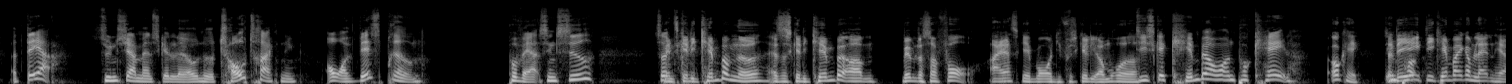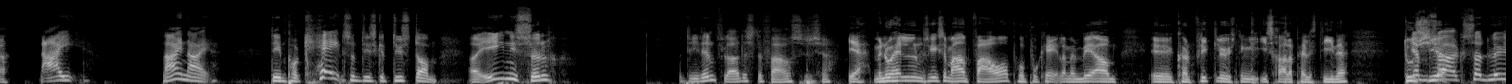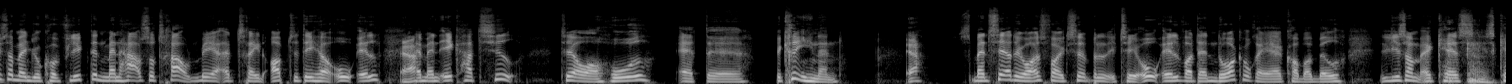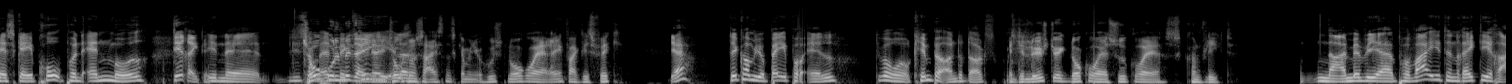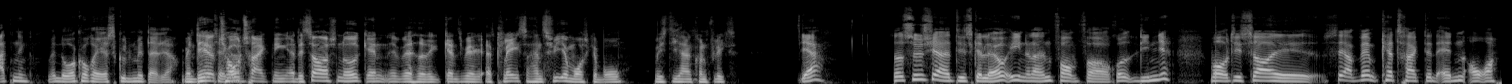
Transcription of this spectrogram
Og der synes jeg, at man skal lave noget togtrækning over Vestbreden på hver sin side. Så Men skal de kæmpe om noget? Altså skal de kæmpe om, hvem der så får ejerskab over de forskellige områder? de skal kæmpe over en pokal. Okay, så En det er ikke, de kæmper ikke om land her? Nej. Nej, nej. Det er en pokal, som de skal dyste om. Og en i sølv. Det er den flotteste farve, synes jeg. Ja, men nu handler det måske ikke så meget om farver på pokaler, men mere om øh, konfliktløsning i Israel og Palæstina. Du Jamen, siger... så, så løser man jo konflikten. Man har så travlt med at træne op til det her OL, Ja. at man ikke har tid til overhovedet at øh, bekrige hinanden. Ja. Man ser det jo også for eksempel til OL, hvordan Nordkorea kommer med. Ligesom at kan, kan skabe ro på en anden måde. Det er rigtigt. End, øh, ligesom To guldmedaljer i bekrige, eller- 2016, skal man jo huske, Nordkorea rent faktisk fik. Ja, det kom jo bag på alle. Det var jo kæmpe underdogs. Men det løste jo ikke Nordkorea og Sydkoreas konflikt. Nej, men vi er på vej i den rigtige retning med Nordkoreas guldmedaljer. Men det her togtrækning, er det så også noget, gan, hvad hedder det, ganske mere, at Klaas og hans svigermor skal bruge, hvis de har en konflikt? Ja, så synes jeg, at de skal lave en eller anden form for rød linje, hvor de så øh, ser, hvem kan trække den anden over.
